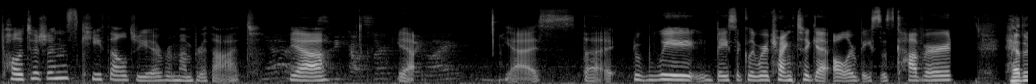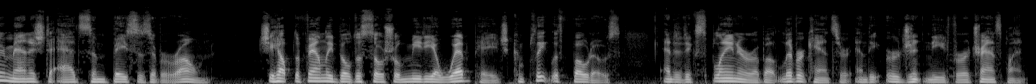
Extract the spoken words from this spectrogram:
politicians, Keith Egli, I remember that. Yeah. Yeah. Yes. That we basically were trying to get all our bases covered. Heather managed to add some bases of her own. She helped the family build a social media web page complete with photos and an explainer about liver cancer and the urgent need for a transplant.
